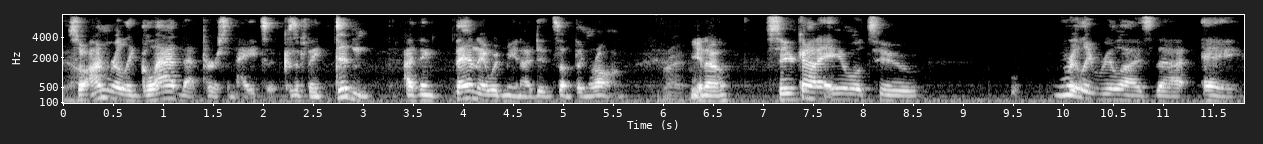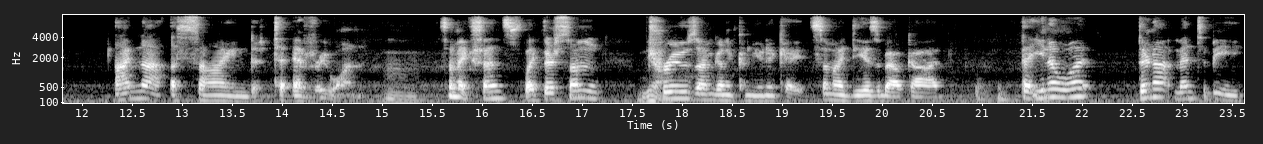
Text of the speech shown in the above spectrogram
yeah. So I'm really glad that person hates it because if they didn't, I think then it would mean I did something wrong, Right. you know? So you're kind of able to really realize that, A, I'm not assigned to everyone. Mm. Does that make sense? Like there's some Yeah. truths I'm going to communicate, some ideas about God that, you know what? They're not meant to be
